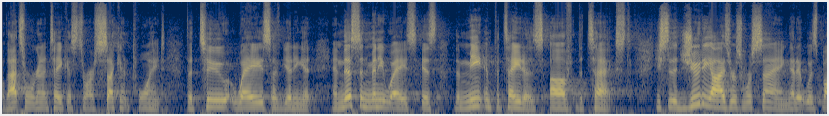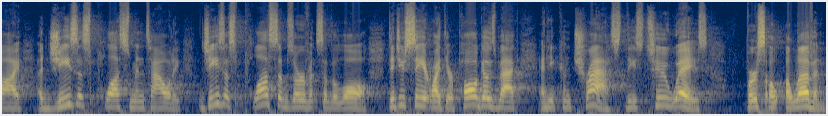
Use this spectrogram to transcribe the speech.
Well, that's where we're going to take us to our second point the two ways of getting it. And this, in many ways, is the meat and potatoes of the text. You see, the Judaizers were saying that it was by a Jesus plus mentality, Jesus plus observance of the law. Did you see it right there? Paul goes back and he contrasts these two ways. Verse 11,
